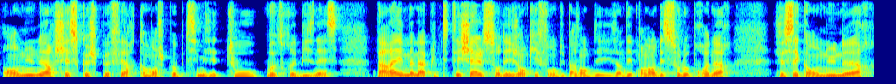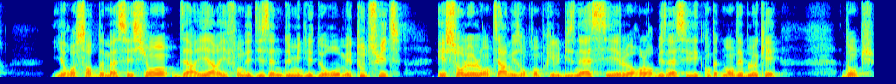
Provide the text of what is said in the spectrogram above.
En une heure, je sais ce que je peux faire, comment je peux optimiser tout votre business. Pareil, même à plus petite échelle, sur des gens qui font du, par exemple, des indépendants, des solopreneurs, je sais qu'en une heure, ils ressortent de ma session, derrière, ils font des dizaines de milliers d'euros, mais tout de suite. Et sur le long terme, ils ont compris le business et leur, business, il est complètement débloqué. Donc,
